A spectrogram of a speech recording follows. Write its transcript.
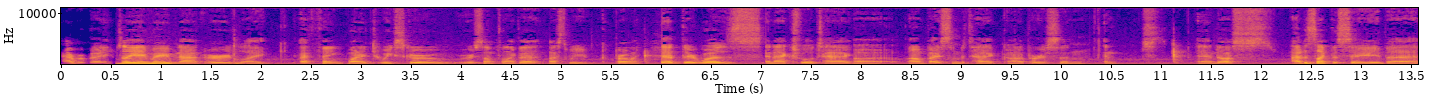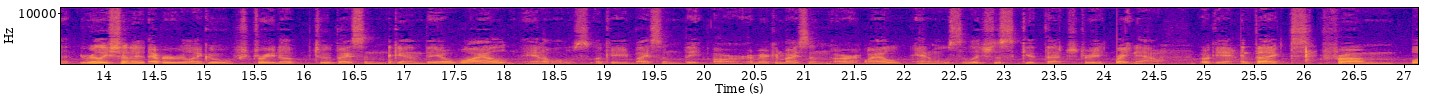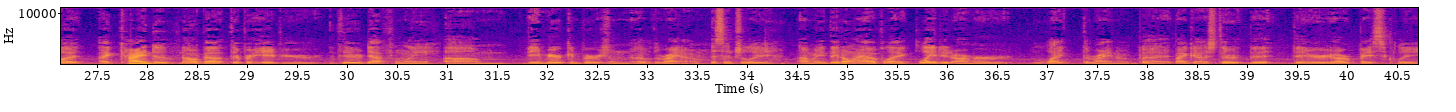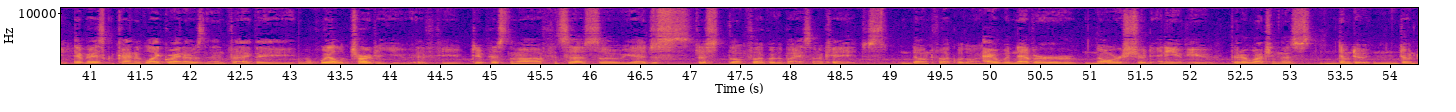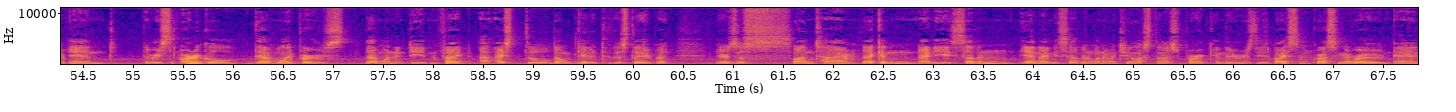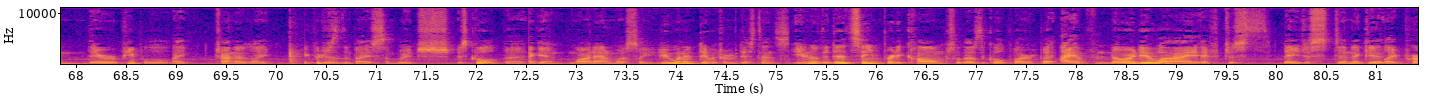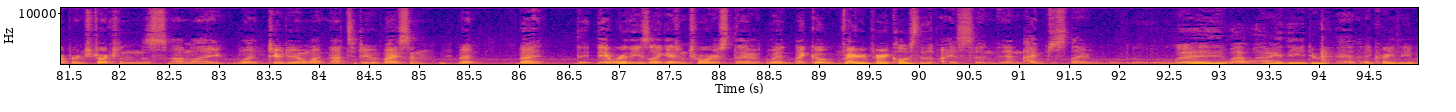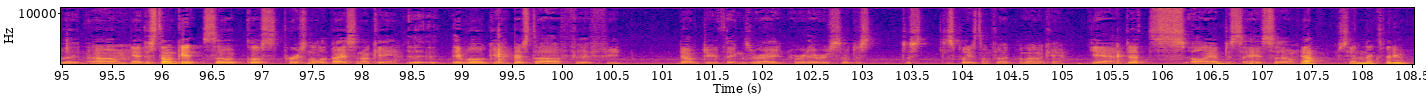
Hi everybody. So yeah, you may have not heard like I think one or two weeks ago or something like that, last week probably, that there was an actual attack, uh, um, bison attack on a person, and and us. I just like to say that you really shouldn't ever like go straight up to a bison. Again, they are wild animals. Okay, bison, they are American bison are wild animals. So let's just get that straight right now. Okay. In fact, from what I kind of know about their behavior, they're definitely um, the American version of the rhino, essentially. I mean, they don't have like plated armor like the rhino, but my gosh, they're they, they are basically they're basically kind of like rhinos. In fact, they will charge at you if you do piss them off. So so yeah, just just don't fuck with a bison, okay? Just don't fuck with one. I would never, nor should any of you that are watching this, don't do it. Don't do it. And the recent article definitely proves that one indeed. In fact, I, I still don't get it to this day, but there's this one time back in 97, yeah, 97, when I went to Yellowstone Park, and there was these bison crossing the road, and there were people like trying to like take pictures of the bison, which is cool. But again, wild animals, so you do want to do it from a distance. Even though they did seem pretty calm, so that was the cool part. But I have no idea why. If just they just didn't get like proper instructions on like what to do and what not to do with bison. But but there were these like Asian tourists that would like go very very close to the bison, and I'm just like, what? Why, are they doing that? Are they crazy? But um, yeah, just don't get so up close personal advice and Okay, they will get pissed off if you don't do things right or whatever. So just just just please don't fuck with them. Okay. Yeah, that's all I have to say. So yeah, see you in the next video.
